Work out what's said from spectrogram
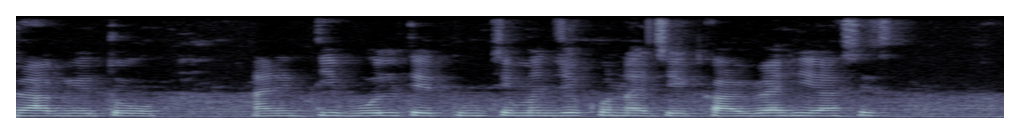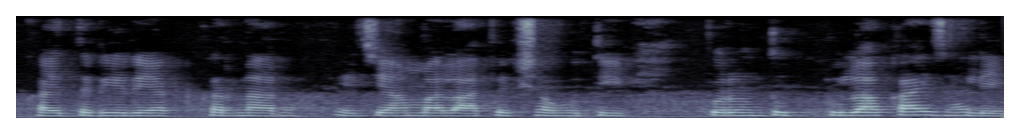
राग येतो आणि ती बोलते तुमचे म्हणजे कोणाचे? काव्या ही असेच काहीतरी रिॲक्ट करणार याची आम्हाला अपेक्षा होती परंतु तुला काय झाले?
